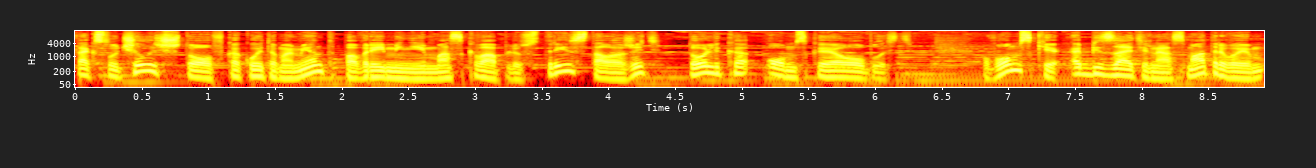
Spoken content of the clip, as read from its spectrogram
Так случилось, что в какой-то момент по времени Москва плюс 3 стала жить только Омская область. В Омске обязательно осматриваем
